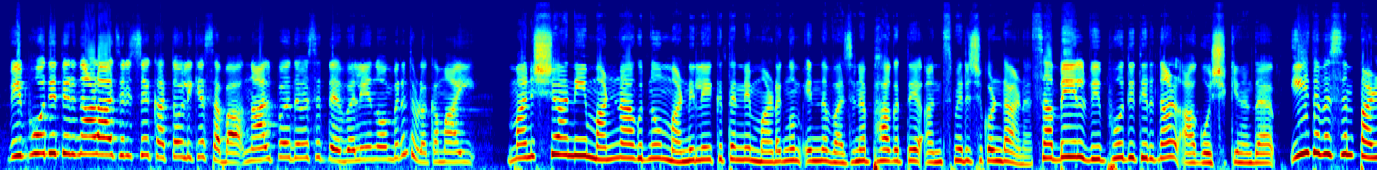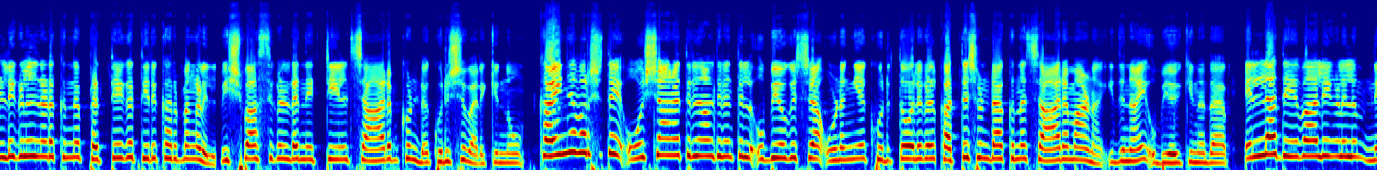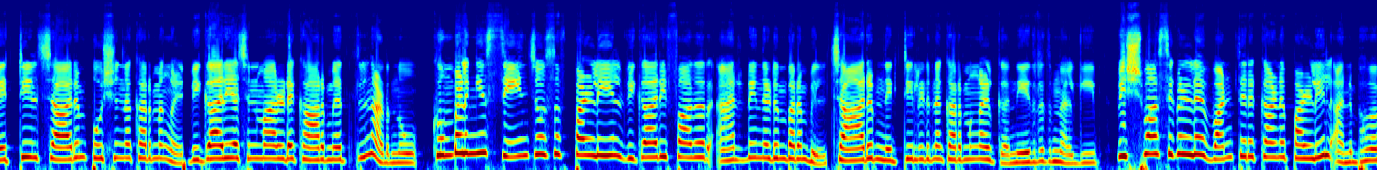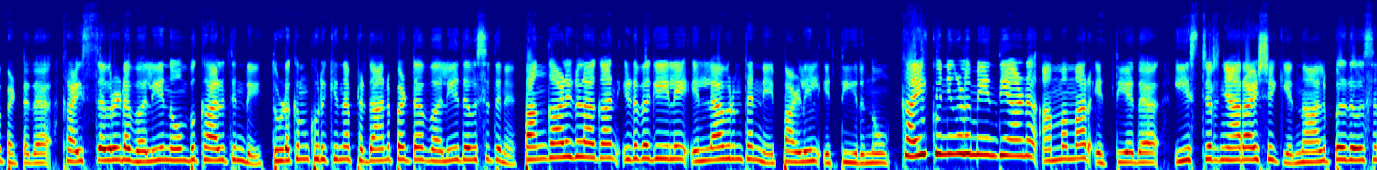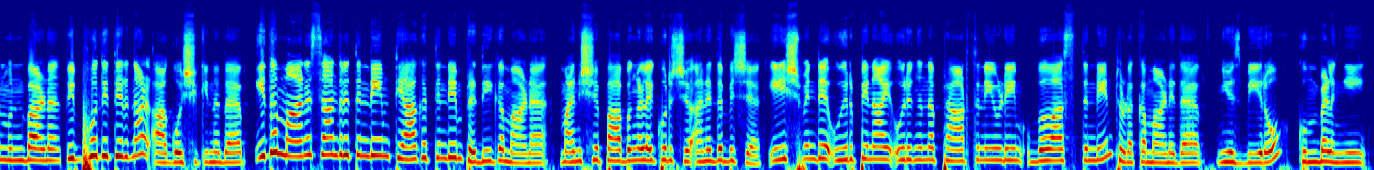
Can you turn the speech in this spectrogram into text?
വിഭൂതി തിരുനാൾ ആചരിച്ച് കത്തോലിക്ക സഭ നാൽപ്പത് ദിവസത്തെ വലിയ നോമ്പിന് തുടക്കമായി. മനുഷ്യ നീ മണ്ണാകുന്നു മണ്ണിലേക്ക് തന്നെ മടങ്ങും എന്ന വചനഭാഗത്തെ അനുസ്മരിച്ചുകൊണ്ടാണ് സഭയിൽ വിഭൂതി തിരുനാൾ ആഘോഷിക്കുന്നത്. ഈ ദിവസം പള്ളികളിൽ നടക്കുന്ന പ്രത്യേക തിരുക്കർമ്മങ്ങളിൽ വിശ്വാസികളുടെ നെറ്റിയിൽ ചാരം കൊണ്ട് കുരിശു വരയ്ക്കുന്നു. കഴിഞ്ഞ വർഷത്തെ ഓശാന തിരുനാൾ ദിനത്തിൽ ഉപയോഗിച്ച ഉണങ്ങിയ കുരുത്തോലകൾ കത്തിച്ചുണ്ടാക്കുന്ന ചാരമാണ് ഇതിനായി ഉപയോഗിക്കുന്നത്. എല്ലാ ദേവാലയങ്ങളിലും നെറ്റിയിൽ ചാരം പൂശുന്ന കർമ്മങ്ങൾ വികാരി അച്ഛന്മാരുടെ കാർമ്മികത്തിൽ നടന്നു. കുമ്പളങ്ങി സെയിന്റ് ജോസഫ് പള്ളിയിൽ വികാരി ഫാദർ ആന്റണി നെടുമ്പറമ്പിൽ ചാരം നെറ്റിയിലിടുന്ന കർമ്മങ്ങൾക്ക് നേതൃത്വം നൽകി. വിശ്വാസികളുടെ വൻ തിരക്കാണ് പള്ളിയിൽ അനുഭവപ്പെട്ടത്. ക്രൈസ്തവരുടെ വലിയ നോമ്പ് കാലത്തിന്റെ തുടക്കം കുറിക്കുന്ന പ്രധാനപ്പെട്ട വലിയ ദിവസത്തിന് പങ്കാളികളാകാൻ ഇടവകയിലെ എല്ലാവരും തന്നെ പള്ളിയിൽ എത്തിയിരുന്നു. കൈക്കുഞ്ഞുങ്ങളുമേന്തിയാണ് അമ്മമാർ എത്തിയത്. ഈസ്റ്റർ ഞായറാഴ്ചയ്ക്ക് നാൽപ്പത് ദിവസം മുൻപാണ് വിഭൂതി തിരുനാൾ ആഘോഷിക്കുന്നത്. ഇത് മാനസാന്തരത്തിന്റെയും ത്യാഗത്തിന്റെയും പ്രതീകമാണ്. മനുഷ്യപാപങ്ങളെക്കുറിച്ച് അനുദപിച്ച് യേശുവിന്റെ ഉയർപ്പിനായി ഒരുങ്ങുന്ന പ്രാർത്ഥനയുടെയും ഉപവാസത്തിന്റെയും തുടക്കമാണിത്. News bureau Kumbalangi.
